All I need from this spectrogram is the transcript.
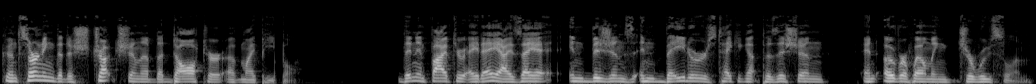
concerning the destruction of the daughter of my people. Then in 5 through 8a, Isaiah envisions invaders taking up position and overwhelming Jerusalem.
